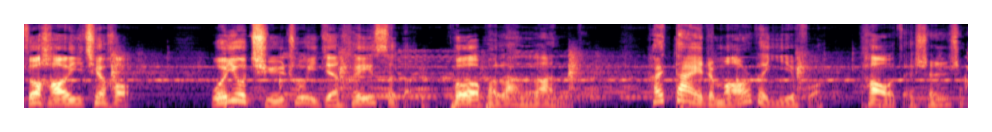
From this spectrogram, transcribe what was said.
做好一切后，我又取出一件黑色的破破烂烂的，还带着毛的衣服套在身上，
